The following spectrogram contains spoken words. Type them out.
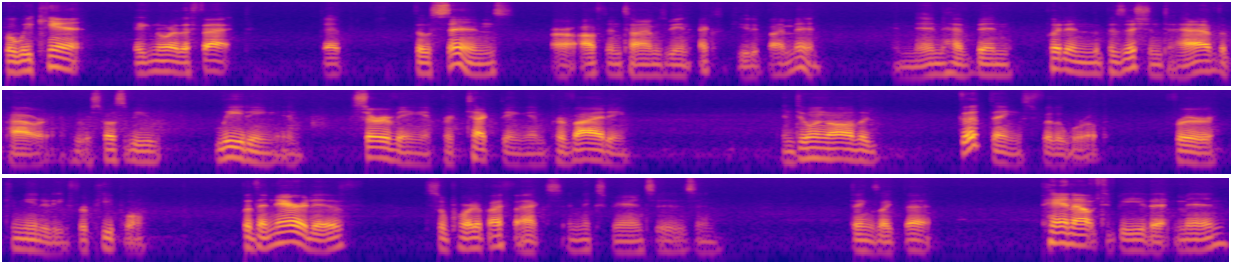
But we can't ignore the fact that those sins are oftentimes being executed by men. And men have been put in the position to have the power, who are supposed to be leading and serving and protecting and providing and doing all the good things for the world, for community, for people. But the narrative, supported by facts and experiences and things like that, pan out to be that men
